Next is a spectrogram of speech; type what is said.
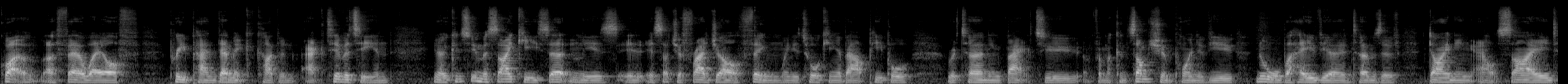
quite a, a fair way off pre-pandemic kind of activity. And you know, consumer psyche certainly is, is, is such a fragile thing when you're talking about people returning back to, from a consumption point of view, normal behavior in terms of dining outside,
